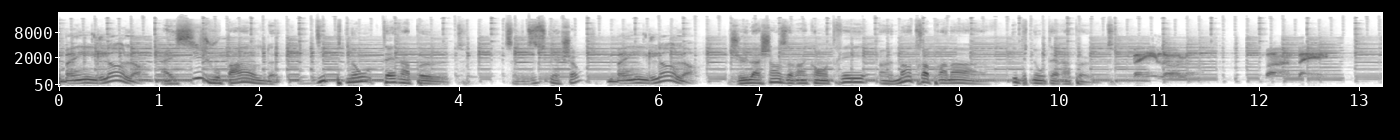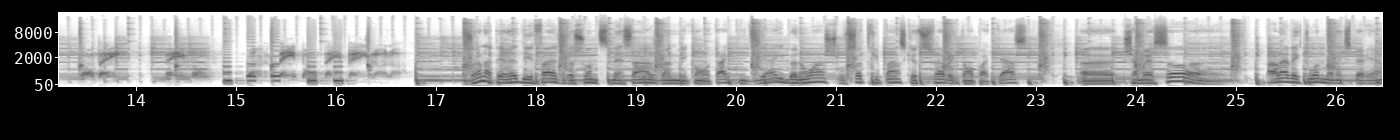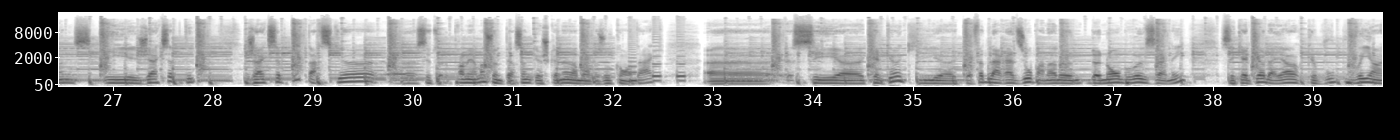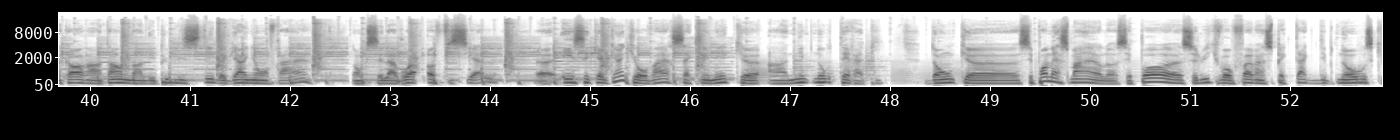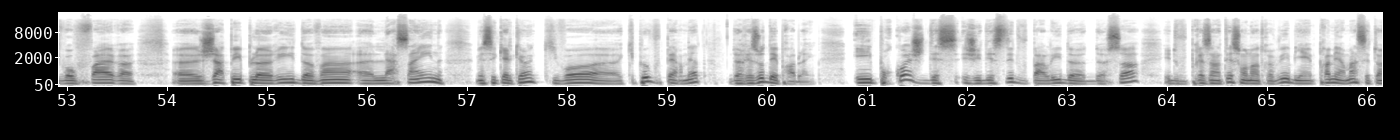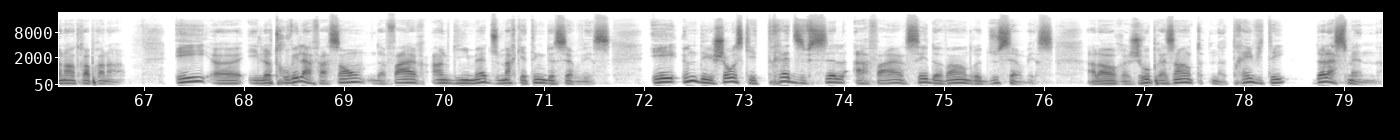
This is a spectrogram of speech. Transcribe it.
Ben là, là. Hey, si je vous parle d'hypnothérapeute, ça vous dit quelque chose? Ben là, là. J'ai eu la chance de rencontrer un entrepreneur hypnothérapeute. Ben là, là. Ben, ben. Bon, ben. Ben bon. Ben, ben bon, ben, ben là, là. Durant la période des fêtes, je reçois un petit message d'un de mes contacts qui dit Hey Benoît, je trouve ça trippant ce que tu fais avec ton podcast. Euh, J'aimerais ça euh, parler avec toi de mon expérience. Et j'ai accepté. J'ai accepté parce que, euh, c'est premièrement, c'est une personne que je connais dans mon réseau de contacts. Euh, c'est euh, quelqu'un qui, euh, qui a fait de la radio pendant de, de nombreuses années. C'est quelqu'un d'ailleurs que vous pouvez encore entendre dans les publicités de Gagnon Frères. Donc, c'est la voix officielle. Euh, et c'est quelqu'un qui a ouvert sa clinique euh, en hypnothérapie. Donc, euh, c'est pas Mesmer, là. C'est pas euh, celui qui va vous faire un spectacle d'hypnose, qui va vous faire japper, pleurer devant la scène, mais c'est quelqu'un qui va, qui peut vous permettre de résoudre des problèmes. Et pourquoi j'ai décidé de vous parler de, ça et de vous présenter son entrevue? Eh bien, premièrement, c'est un entrepreneur. Et il a trouvé la façon de faire, entre guillemets, du marketing de service. Et une des choses qui est très difficile à faire, c'est de vendre du service. Alors, je vous présente notre invité de la semaine.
